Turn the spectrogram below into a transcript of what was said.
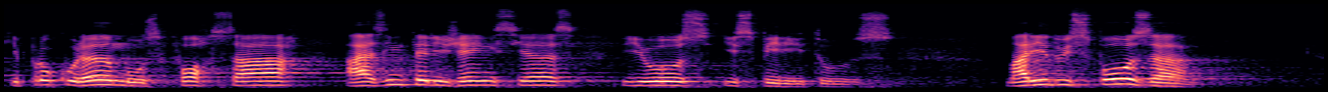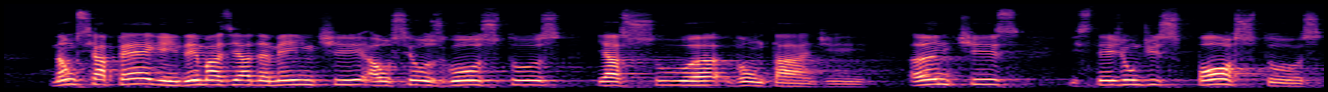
que procuramos forçar as inteligências e os espíritos. Marido e esposa, não se apeguem demasiadamente aos seus gostos e à sua vontade. Antes, estejam dispostos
